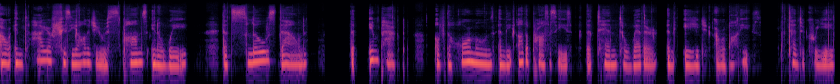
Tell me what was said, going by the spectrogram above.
our entire physiology responds in a way that slows down the impact of the hormones and the other processes that tend to weather and age our bodies, tend to create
